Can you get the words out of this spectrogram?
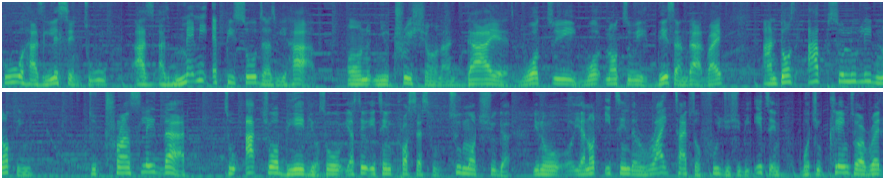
who has listened to as as many episodes as we have on nutrition and diet, what to eat, what not to eat, this and that, right? And does absolutely nothing to translate that to actual behavior. So you're still eating processed food, too much sugar. You know, you're not eating the right types of food you should be eating, but you claim to have read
